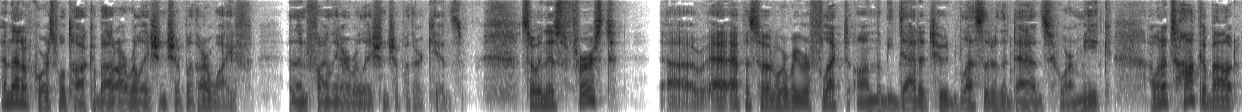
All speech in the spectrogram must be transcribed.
And then, of course, we'll talk about our relationship with our wife, and then finally our relationship with our kids. So, in this first uh, episode where we reflect on the beatitude, Blessed are the dads who are meek, I want to talk about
